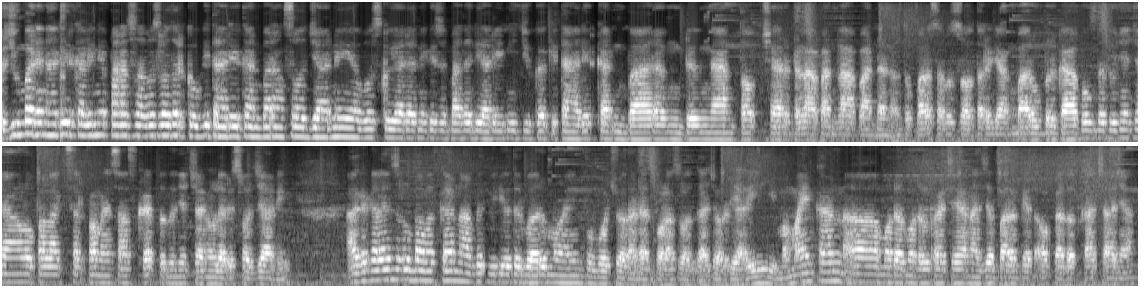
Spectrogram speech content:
Berjumpa dan hadir kali ini para sahabat sloterku kita hadirkan barang Soljane ya bosku ya dan di kesempatan di hari ini juga kita hadirkan bareng dengan top share 88 dan untuk para sahabat sloter yang baru bergabung tentunya jangan lupa like, share, komen, subscribe tentunya channel dari Soljane agar kalian selalu mendapatkan update video terbaru mengenai info bocoran dan pola slot gacor di hari ini memainkan uh, modal-modal recehan aja bareng get off kacanya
